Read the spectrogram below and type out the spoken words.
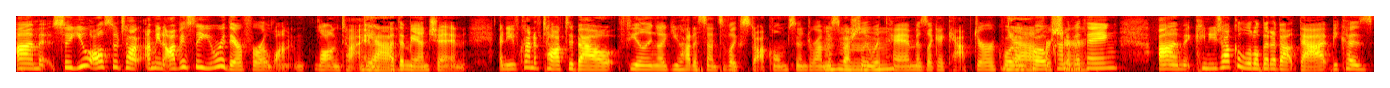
Um, so you also talk. I mean, obviously, you were there for a long, long time Yeah. at the mansion, and you've kind of talked about feeling like you had a sense of like Stockholm syndrome, especially with him as like a captor, quote Mm-hmm. Yeah, unquote, kind of a thing. Um, can you talk a little bit about that? Because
